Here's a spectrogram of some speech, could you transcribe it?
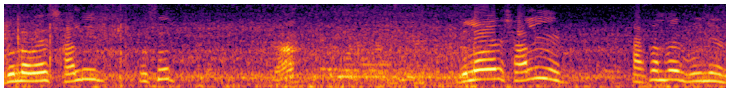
দুলাভাই শালির ওষুধ। শালির? হাসান বোনের।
